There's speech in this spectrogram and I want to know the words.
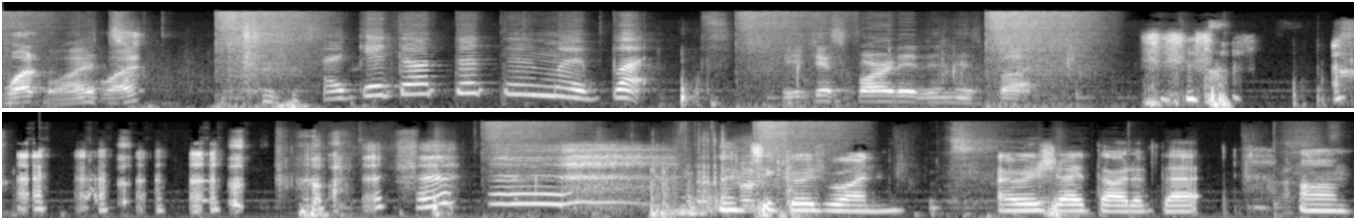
What? What? What? I get that in my butt. He just farted in his butt. That's a good one. I wish I thought of that. Um,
